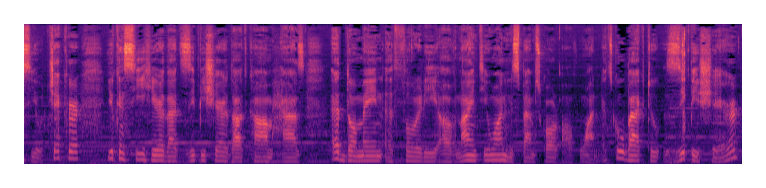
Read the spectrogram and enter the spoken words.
SEO checker you can see here that zippyshare.com has a domain authority of 91 and a spam score of 1. Let's go back to ZippyShare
